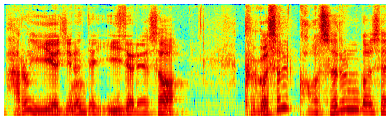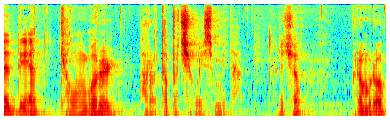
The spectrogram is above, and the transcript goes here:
바로 이어지는 이제 2절에서 그것을 거스른 것에 대한 경고를 바로 덧붙이고 있습니다. 그렇죠? 그러므로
